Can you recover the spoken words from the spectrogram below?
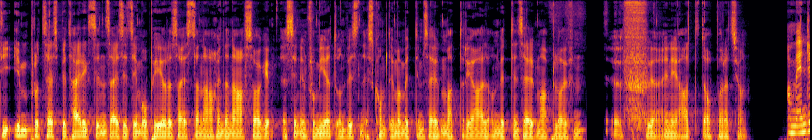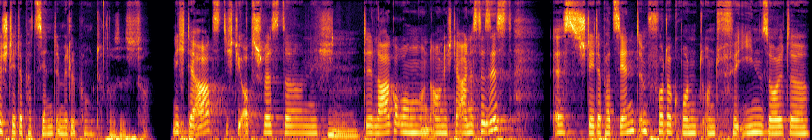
die im Prozess beteiligt sind, sei es jetzt im OP oder sei es danach in der Nachsorge, sind informiert und wissen, es kommt immer mit demselben Material und mit denselben Abläufen äh, für eine Art der Operation. Am Ende steht der Patient im Mittelpunkt. Das ist so. Nicht der Arzt, nicht die Obstschwester, nicht hm. die Lagerung und auch nicht der Anästhesist. Es steht der Patient im Vordergrund und für ihn sollte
